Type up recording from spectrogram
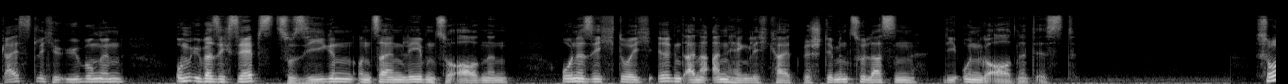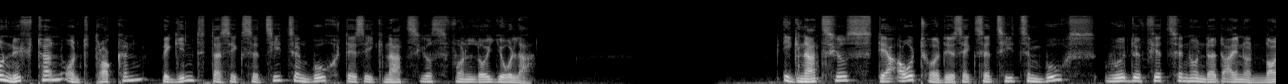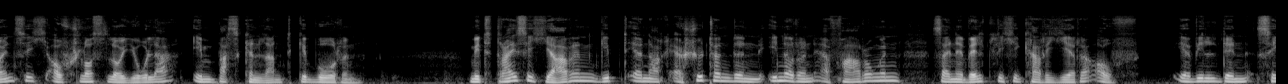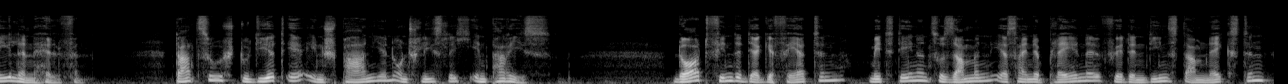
Geistliche Übungen, um über sich selbst zu siegen und sein Leben zu ordnen, ohne sich durch irgendeine Anhänglichkeit bestimmen zu lassen, die ungeordnet ist. So nüchtern und trocken beginnt das Exerzitienbuch des Ignatius von Loyola. Ignatius, der Autor des Exerzitienbuchs, wurde 1491 auf Schloss Loyola im Baskenland geboren. Mit 30 Jahren gibt er nach erschütternden inneren Erfahrungen seine weltliche Karriere auf. Er will den Seelen helfen. Dazu studiert er in Spanien und schließlich in Paris. Dort findet er Gefährten, mit denen zusammen er seine Pläne für den Dienst am nächsten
